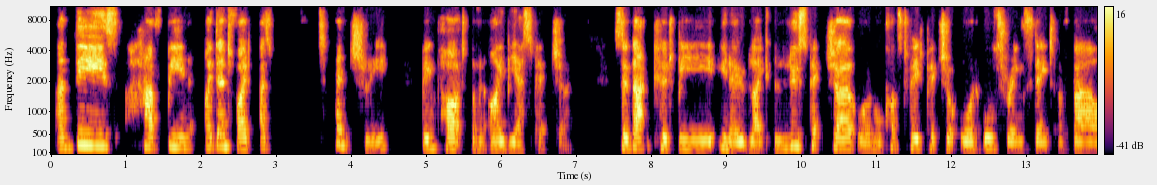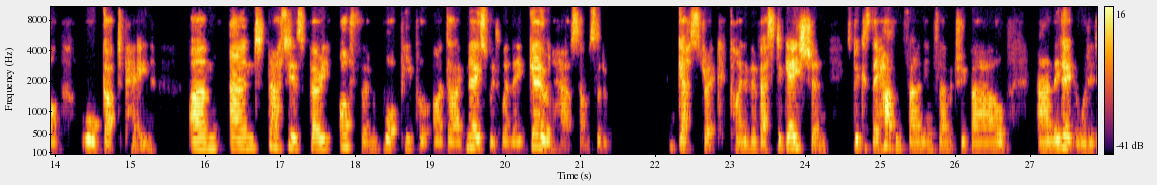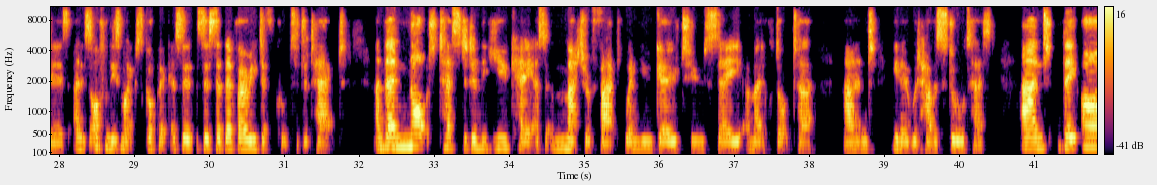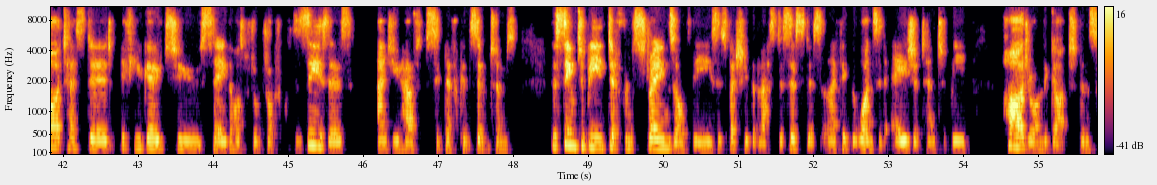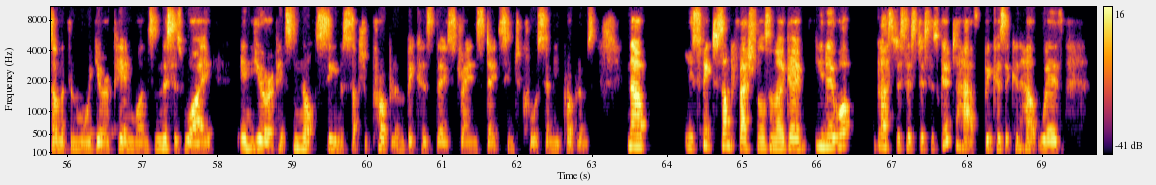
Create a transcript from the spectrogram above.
And these have been identified as potentially being part of an IBS picture. So that could be, you know, like a loose picture or a more constipated picture or an altering state of bowel or gut pain. Um, and that is very often what people are diagnosed with when they go and have some sort of gastric kind of investigation. It's because they haven't found the inflammatory bowel and they don't know what it is. And it's often these microscopic, as I, as I said, they're very difficult to detect and they're not tested in the UK as a matter of fact when you go to say a medical doctor and you know would have a stool test and they are tested if you go to say the hospital of tropical diseases and you have significant symptoms there seem to be different strains of these especially the blastocystis and i think the ones in asia tend to be harder on the gut than some of the more european ones and this is why in Europe, it's not seen as such a problem because those strains don't seem to cause so many problems. Now, you speak to some professionals and they go, you know what, blastocystis is good to have because it can help with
